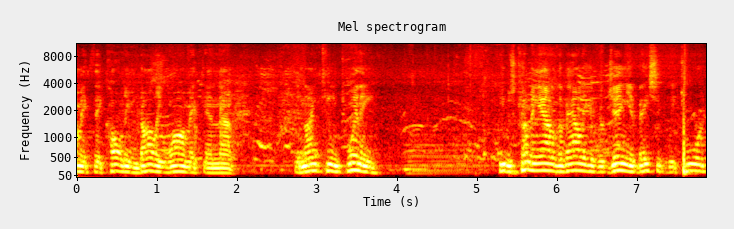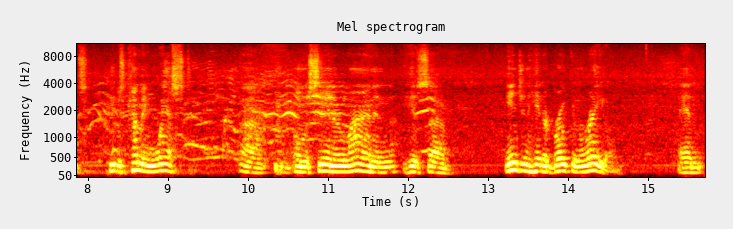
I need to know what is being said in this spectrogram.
They called him Dolly Womack, and uh, in 1920, he was coming out of the Valley of Virginia, basically towards. He was coming west uh, on the C&O line, and his uh, engine hit a broken rail. And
